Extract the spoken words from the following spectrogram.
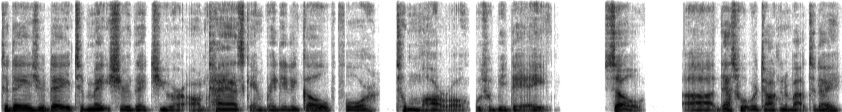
today is your day to make sure that you are on task and ready to go for tomorrow, which will be day eight. So uh, that's what we're talking about today.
